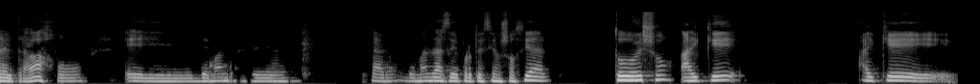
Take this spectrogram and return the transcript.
del trabajo, eh, demandas de claro, demandas de protección social, todo eso hay que hay que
